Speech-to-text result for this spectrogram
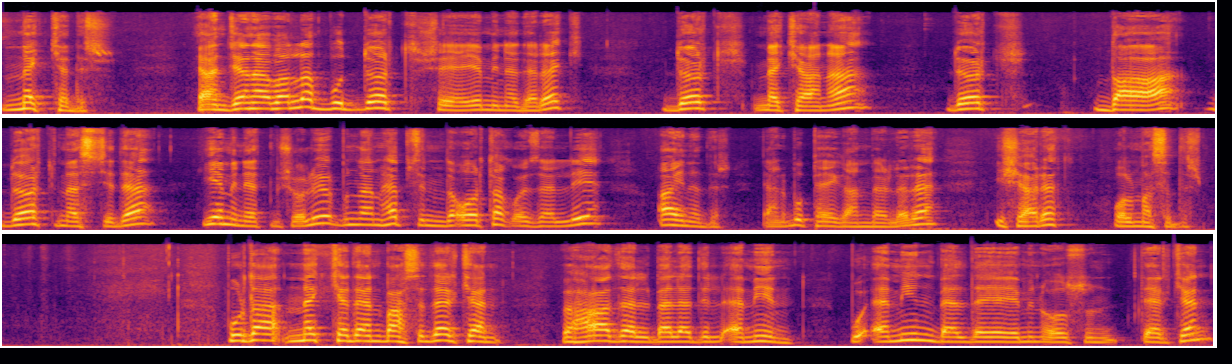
Mekke'dir. Yani Cenab-ı Allah bu dört şeye yemin ederek dört mekana, dört dağa, dört mescide yemin etmiş oluyor. Bunların hepsinin de ortak özelliği aynıdır. Yani bu peygamberlere işaret olmasıdır. Burada Mekke'den bahsederken ve hadel beledil emin bu emin beldeye yemin olsun derken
